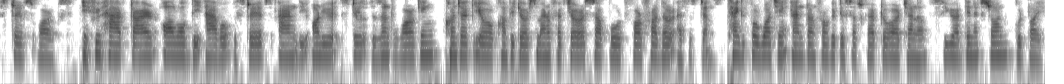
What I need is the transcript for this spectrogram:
steps works. If you have tried all of the above steps and the audio still isn't working, contact your computer's manufacturer support for further assistance. Thank you for watching and don't forget to subscribe to our channel. See you at the next one. Goodbye.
